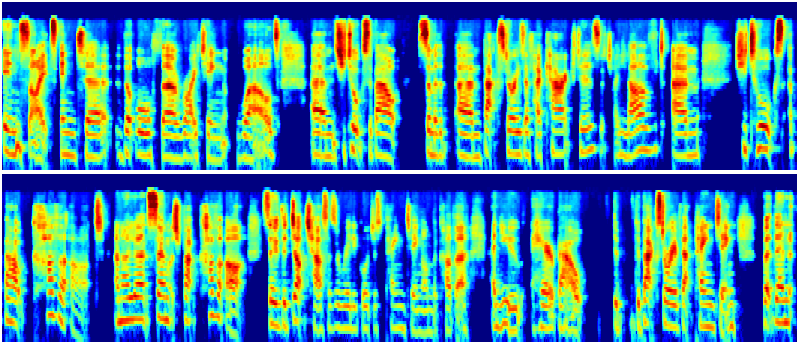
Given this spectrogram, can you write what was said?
insights into the author writing world. Um, she talks about some of the um, backstories of her characters, which I loved. Um, she talks about cover art, and I learned so much about cover art. So, the Dutch House has a really gorgeous painting on the cover, and you hear about the, the backstory of that painting. But then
